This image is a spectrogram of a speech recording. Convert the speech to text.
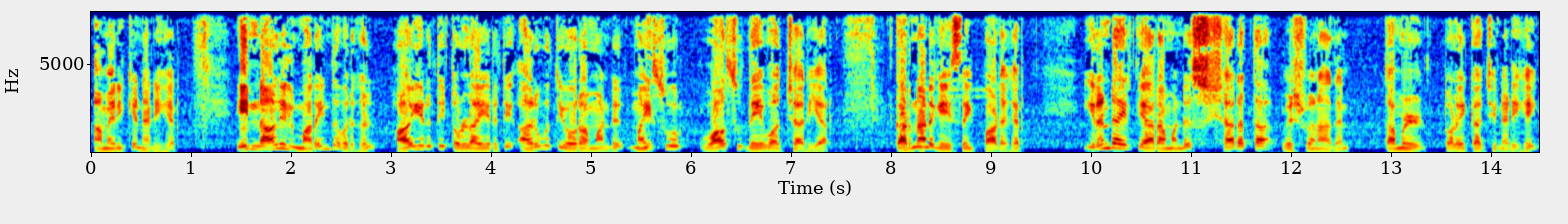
அமெரிக்க நடிகர். இந்நாளில் மறைந்தவர்கள் ஆயிரத்தி தொள்ளாயிரத்தி அறுபத்தி ஓராம் ஆண்டு மைசூர் வாசுதேவாச்சாரியார். கர்நாடக இசை பாடகர். இரண்டாயிரத்தி ஆறாம் ஆண்டு சரதா விஸ்வநாதன் தமிழ் தொலைக்காட்சி நடிகை.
